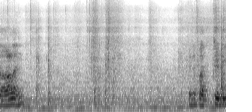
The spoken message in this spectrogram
കാളൻ പിന്നെ പച്ചടി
